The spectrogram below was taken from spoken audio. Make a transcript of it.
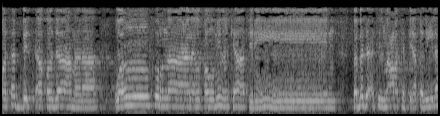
وثبت أقدامنا وانصرنا على القوم الكافرين. فبدأت المعركة فئة قليلة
